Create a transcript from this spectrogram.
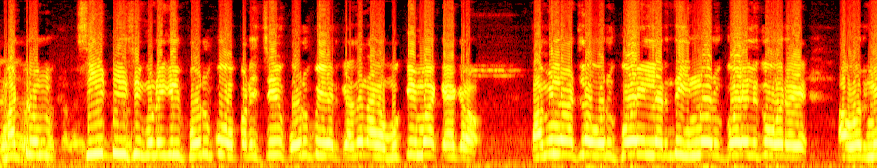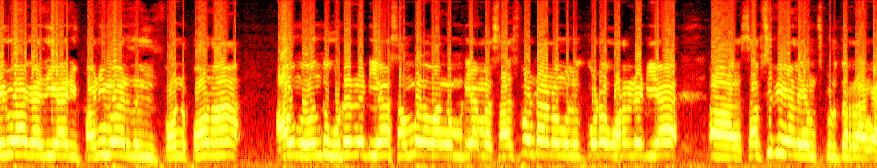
மற்றும் சிடிசி முறையில் பொறுப்பு ஒப்படைச்சு பொறுப்பு ஏற்கிறத நாங்க முக்கியமா கேட்குறோம். தமிழ்நாட்டில் ஒரு கோயில்ல இருந்து இன்னொரு கோயிலுக்கு ஒரு ஒரு நிர்வாக அதிகாரி பணிமாறுதல் போனா அவங்க வந்து உடனடியா சம்பளம் வாங்க முடியாம சஸ்பெண்ட் ஆனவங்களுக்கு கூட உடனடியா சப்சிடி அலையன்ஸ் கொடுத்துட்றாங்க.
